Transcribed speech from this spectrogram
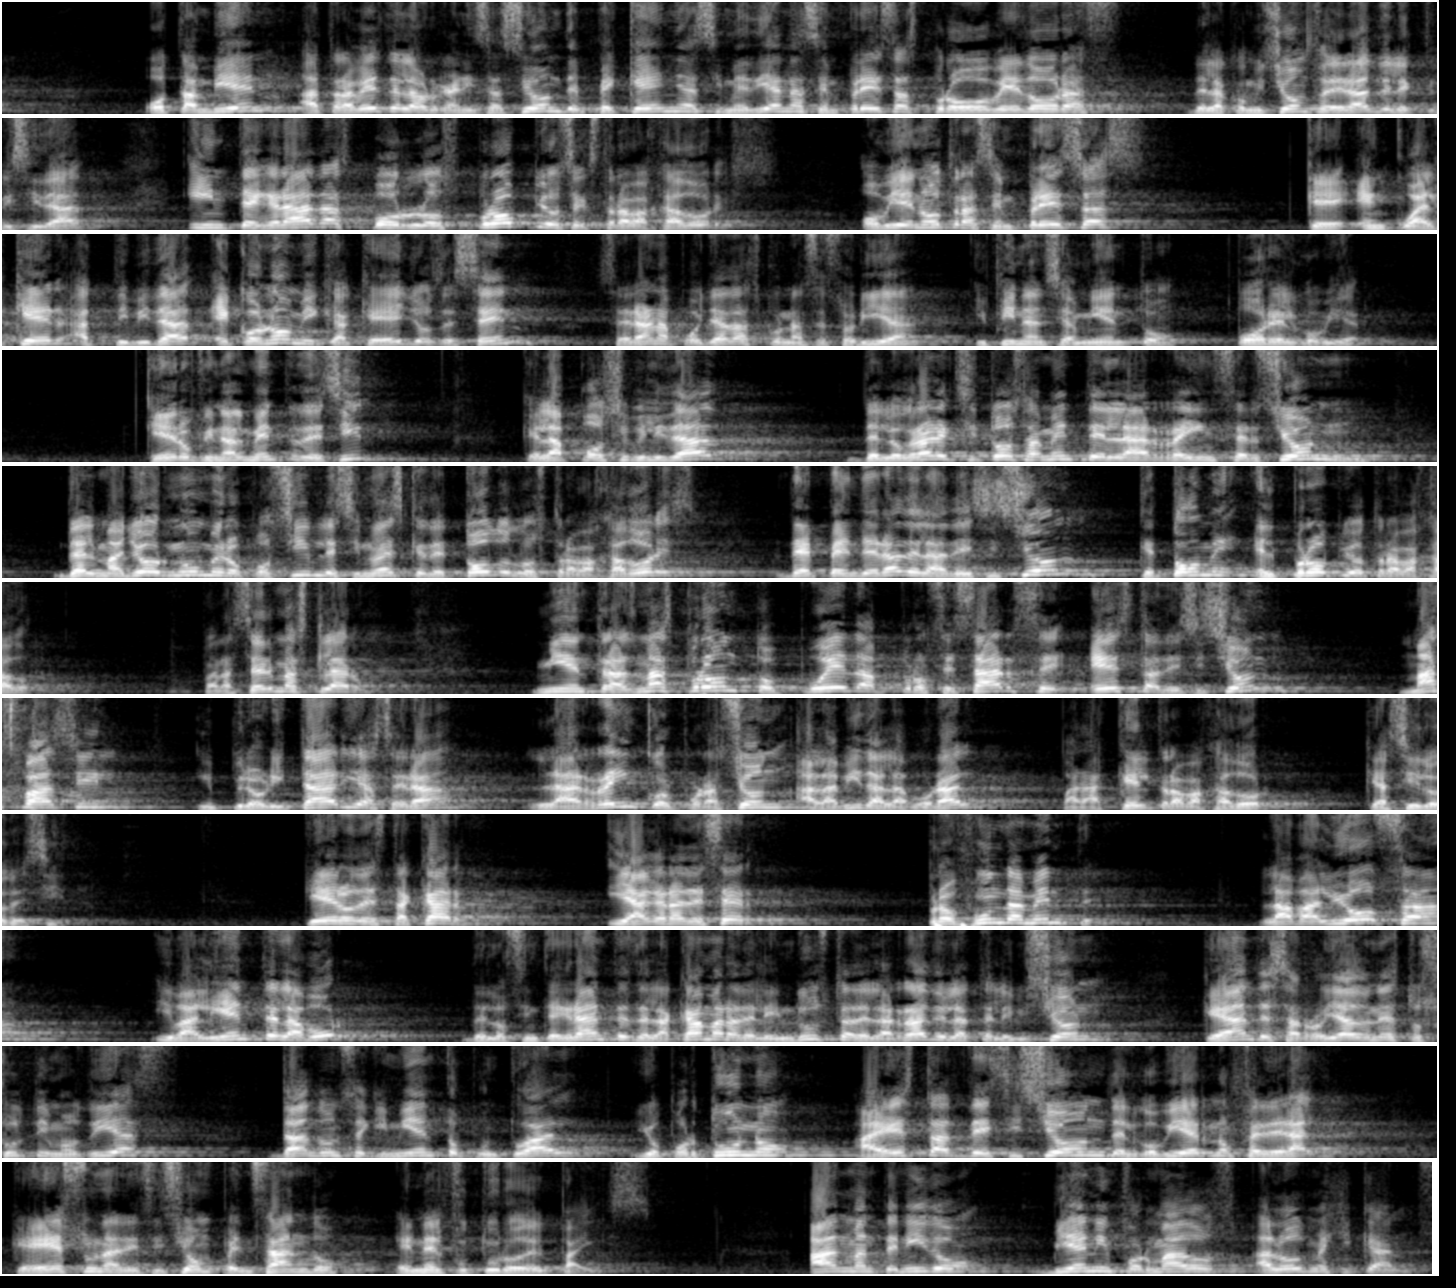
o también a través de la organización de pequeñas y medianas empresas proveedoras de la Comisión Federal de Electricidad, integradas por los propios extrabajadores, o bien otras empresas que en cualquier actividad económica que ellos deseen serán apoyadas con asesoría y financiamiento por el gobierno. Quiero finalmente decir que la posibilidad de lograr exitosamente la reinserción del mayor número posible, si no es que de todos los trabajadores, dependerá de la decisión que tome el propio trabajador. Para ser más claro, mientras más pronto pueda procesarse esta decisión, más fácil y prioritaria será la reincorporación a la vida laboral para aquel trabajador que así lo decida. Quiero destacar y agradecer profundamente la valiosa y valiente labor de los integrantes de la Cámara de la Industria de la Radio y la Televisión que han desarrollado en estos últimos días, dando un seguimiento puntual y oportuno a esta decisión del Gobierno federal que es una decisión pensando en el futuro del país. Han mantenido bien informados a los mexicanos.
